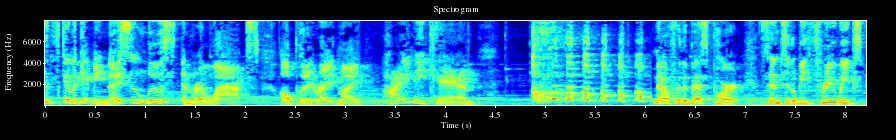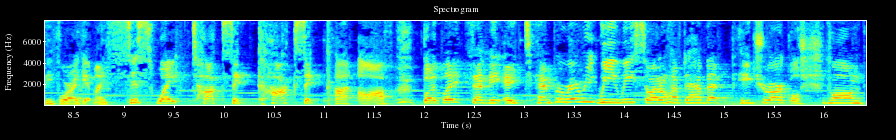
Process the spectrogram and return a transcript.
It's gonna get me nice and loose and relaxed. I'll put it right in my Heine can. now for the best part, since it'll be three weeks before I get my cis white toxic coxic cut off, Bud Light sent me a temporary wee wee so I don't have to have that patriarchal schlong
